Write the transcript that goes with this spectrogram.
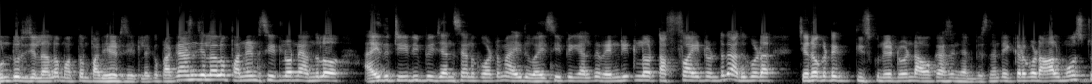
గుంటూరు జిల్లాలో మొత్తం పదిహేడు సీట్లు. ఇక ప్రకాశం జిల్లాలో పన్నెండు సీట్లు ఉన్నాయి. అందులో ఐదు టీడీపీ జనసేన కూటమి ఐదు వైసీపీకి వెళ్తే రెండిట్లో టఫ్ ఫైట్ ఉంటుంది. అది కూడా చెరొకటి తీసుకునేటువంటి అవకాశం కనిపిస్తుంది. అంటే ఇక్కడ కూడా ఆల్మోస్ట్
